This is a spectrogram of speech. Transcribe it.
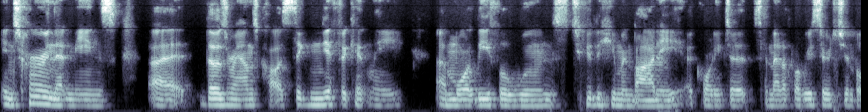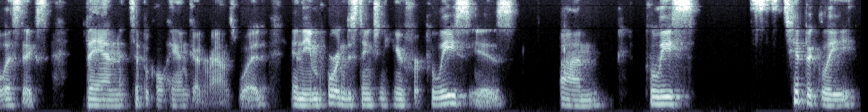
in turn that means uh, those rounds cause significantly uh, more lethal wounds to the human body according to, to medical research in ballistics than typical handgun rounds would. And the important distinction here for police is um, police typically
